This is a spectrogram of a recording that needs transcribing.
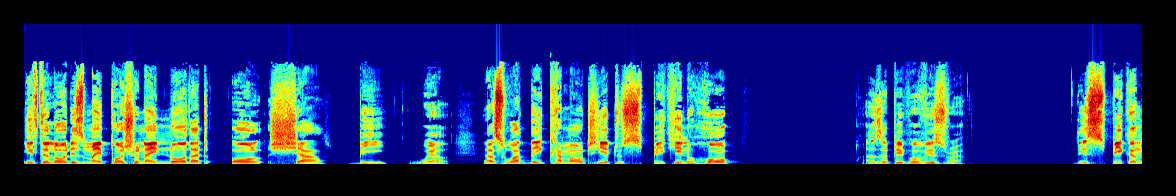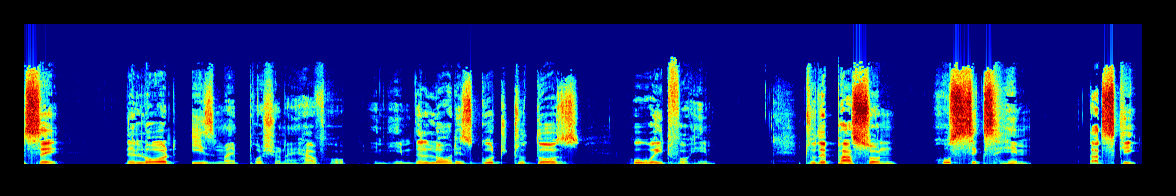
If the Lord is my portion, I know that all shall be well. That's what they come out here to speak in hope as the people of Israel. They speak and say, The Lord is my portion. I have hope in him. The Lord is good to those who wait for him, to the person who seeks him. That's key.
